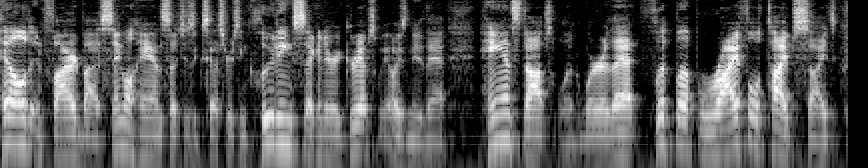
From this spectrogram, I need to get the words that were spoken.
held and fired by a single hand, such as accessories including secondary grips. We always knew that. Hand stops, where that flip up rifle type sights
